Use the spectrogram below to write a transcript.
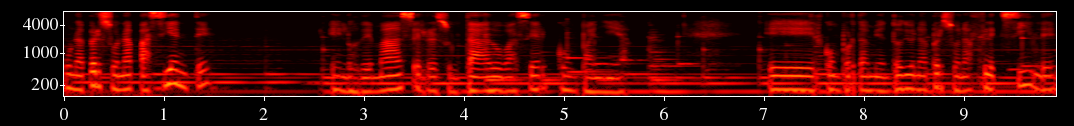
Una persona paciente, en los demás el resultado va a ser compañía. El comportamiento de una persona flexible,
